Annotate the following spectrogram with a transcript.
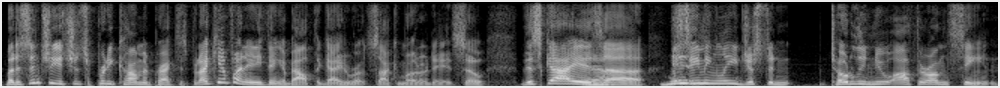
But essentially, it's just a pretty common practice. But I can't find anything about the guy who wrote Sakamoto Days. So this guy is Yeah. uh, His- seemingly just a n- totally new author on the scene.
